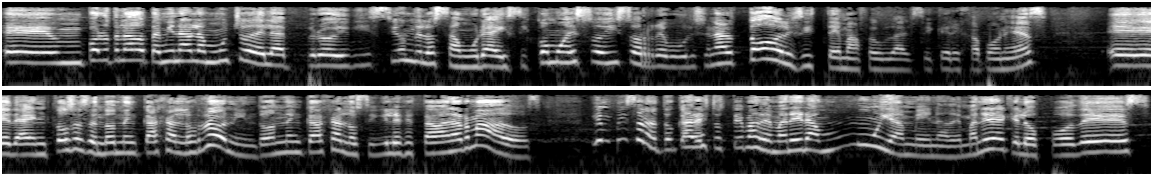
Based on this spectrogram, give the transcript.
Eh, por otro lado, también habla mucho de la prohibición de los samuráis y cómo eso hizo revolucionar todo el sistema feudal, si querés, japonés. Eh, entonces, ¿en dónde encajan los Ronin? ¿Dónde encajan los civiles que estaban armados? Y empiezan a tocar estos temas de manera muy amena, de manera que los podés,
